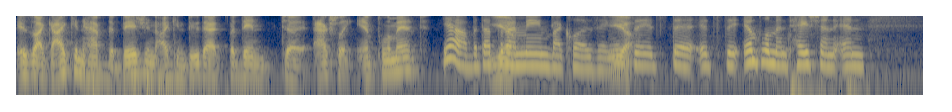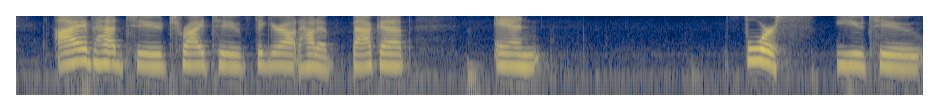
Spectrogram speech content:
it's like I can have the vision, I can do that, but then to actually implement, Yeah, but that's what Yeah. I mean by closing. It's, Yeah. it's the it's the implementation, and I've had to try to figure out how to back up and force you to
